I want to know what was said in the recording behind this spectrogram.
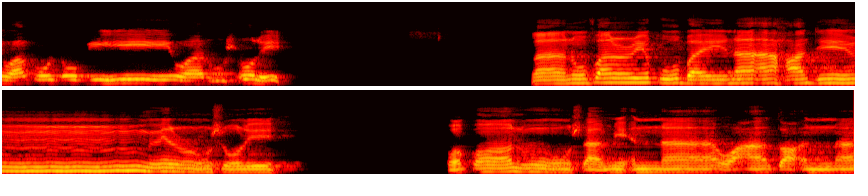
وكتبه ورسله. لا نفرق بين أحد من رسله. وقالوا سمعنا وأطعنا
